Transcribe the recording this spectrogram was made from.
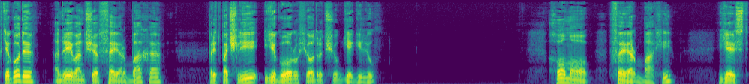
В те годы Андрея Ивановича Фейербаха предпочли Егору Федоровичу Гегелю. Homo Фейербахи есть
